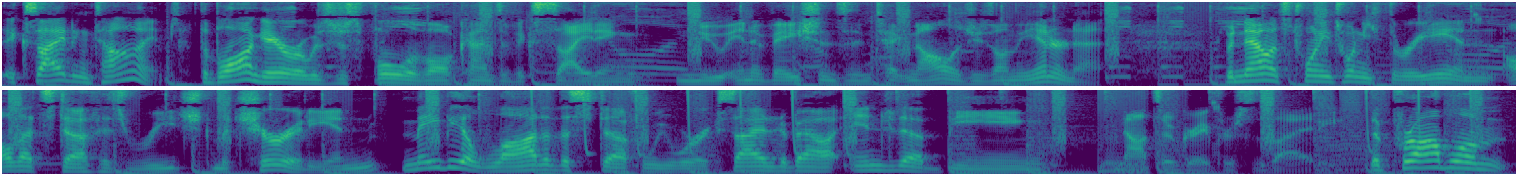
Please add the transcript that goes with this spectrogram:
exciting times. The blog era was just full of all kinds of exciting new innovations and technologies on the internet. But now it's 2023 and all that stuff has reached maturity, and maybe a lot of the stuff we were excited about ended up being not so great for society. The problem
